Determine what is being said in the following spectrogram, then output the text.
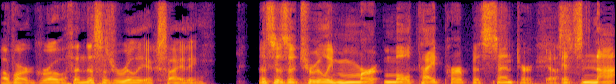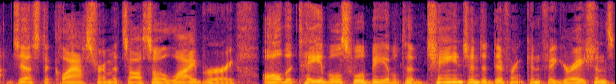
of our growth. And this is really exciting. This is a truly multi-purpose center. Yes. It's not just a classroom; it's also a library. All the tables will be able to change into different configurations.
